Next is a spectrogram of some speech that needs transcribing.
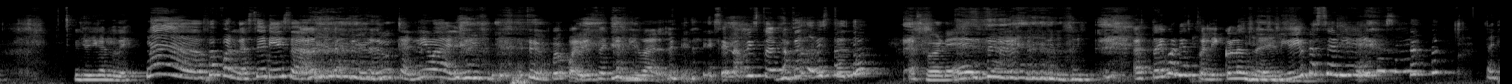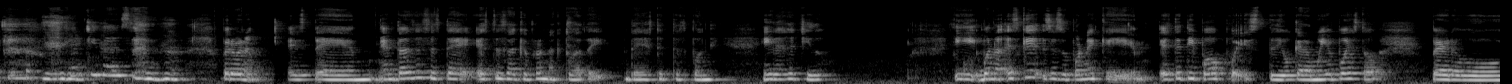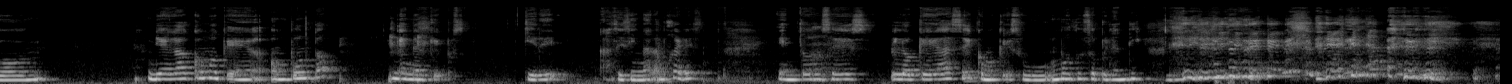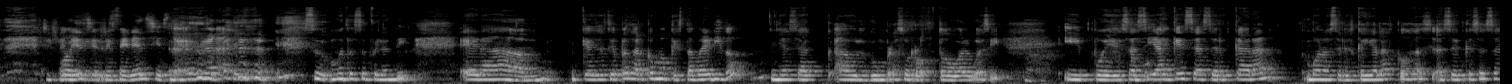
Y yo llegando de, no, fue por la serie esa, un caníbal. Fue por ese caníbal. ¿Se lo has visto? ¿No te lo viste, no? Es por eso. Hasta hay varias películas de él y hay una serie. Tan chidas. Pero bueno, este, entonces este, este Zac Efron actúa de, de este Ted Bundy y le hace chido. Y bueno, es que se supone que este tipo, pues, te digo que era muy opuesto, pero llega como que a un punto en el que, pues, quiere asesinar a mujeres. Entonces, lo que hace como que su modus operandi Referencias, Pues- referencias. su modus operandi era um, que se hacía pasar como que estaba herido, ya sea algún brazo roto o algo así. Y pues hacía que se acercaran, bueno, se les caían las cosas, hacía que se, se,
